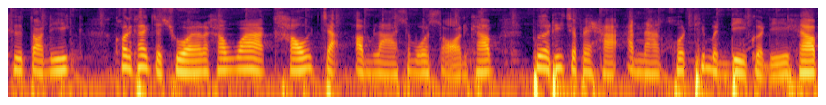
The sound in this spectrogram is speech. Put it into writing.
คือตอนนี้ค่อนข้างจะชัวร์แล้วนะครับว่าเขาจะอำลาสโมสรครับ เพื่อที่จะไปหาอนาคตที่มันดีกว่านี้ครับ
